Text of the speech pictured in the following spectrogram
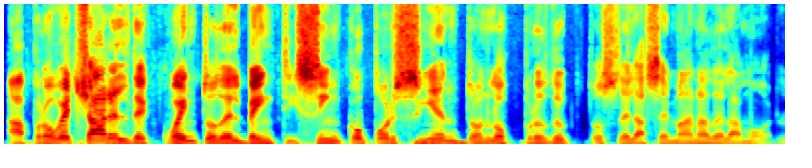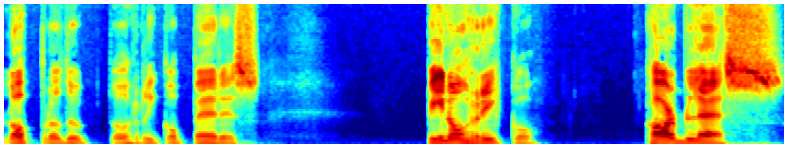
aprovechar el descuento del 25% en los productos de la Semana del Amor. Los productos Rico Pérez, Pino Rico, Carbless,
